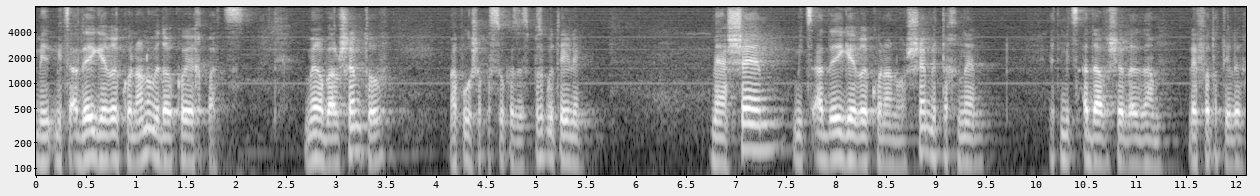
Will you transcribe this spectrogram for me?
מצעדי גבר כוננו ודרכו יחפץ. אומר הבעל שם טוב, מה פירוש הפסוק הזה? זה פסוק בתהילים. מהשם מצעדי גבר כוננו. השם מתכנן את מצעדיו של אדם. לאיפה אתה תלך?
